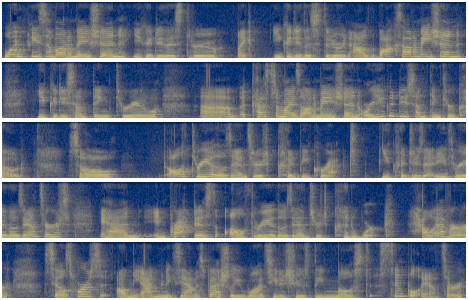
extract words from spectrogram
one piece of automation, you could do this through, like, you could do this through an out-of-the-box automation, you could do something through um, a customized automation, or you could do something through code. So all three of those answers could be correct. You could choose any three of those answers, and in practice, all three of those answers could work. However, Salesforce on the admin exam especially wants you to choose the most simple answer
